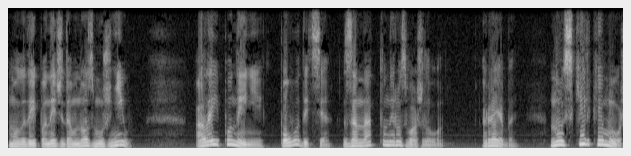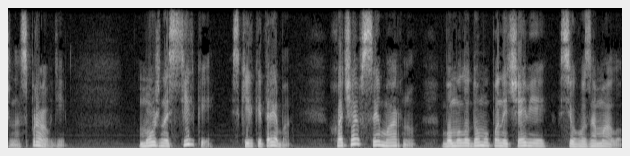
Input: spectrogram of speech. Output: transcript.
Молодий панич давно змужнів, але й понині поводиться занадто нерозважливо. Ребе, ну скільки можна, справді? Можна стільки, скільки треба. Хоча все марно, бо молодому паничеві всього замало.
